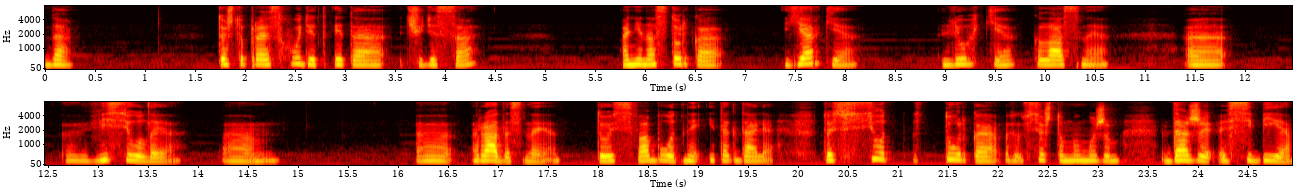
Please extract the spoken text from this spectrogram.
Да. То, что происходит, это чудеса, они настолько яркие, легкие, классные, э, э, веселые, э, э, радостные, то есть свободные и так далее. То есть все только все, что мы можем даже себе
